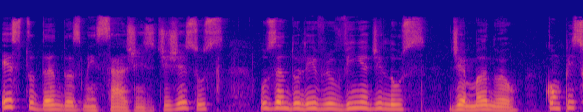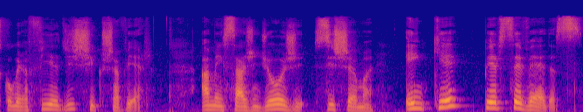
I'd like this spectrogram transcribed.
estudando as mensagens de Jesus, usando o livro Vinha de Luz de Emmanuel, com psicografia de Chico Xavier. A mensagem de hoje se chama Em que perseveras?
